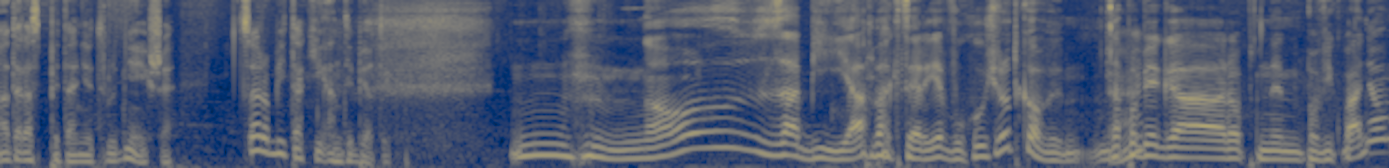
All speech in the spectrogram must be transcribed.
A teraz pytanie trudniejsze. Co robi taki antybiotyk? Mhm, No, zabija bakterie w uchu środkowym. Zapobiega ropnym powikłaniom,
